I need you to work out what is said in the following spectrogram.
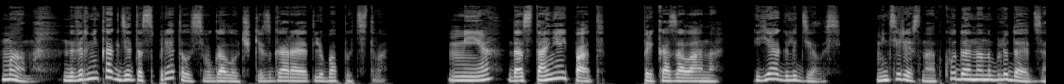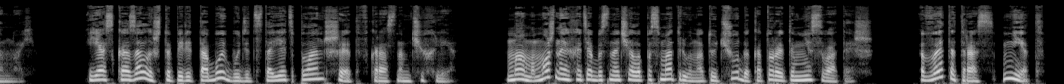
Мама наверняка где-то спряталась в уголочке, сгорая от любопытства. «Мия, достань айпад», — приказала она. Я огляделась. Интересно, откуда она наблюдает за мной? Я сказала, что перед тобой будет стоять планшет в красном чехле. «Мама, можно я хотя бы сначала посмотрю на то чудо, которое ты мне сватаешь?» «В этот раз нет».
